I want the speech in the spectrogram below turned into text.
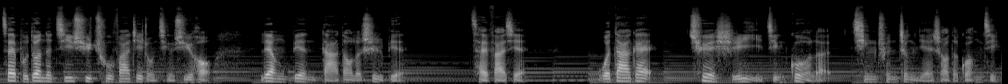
在不断的积蓄触发这种情绪后，量变达到了质变，才发现，我大概确实已经过了青春正年少的光景。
